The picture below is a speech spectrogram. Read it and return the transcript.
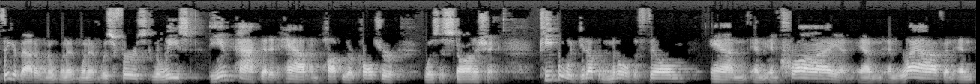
Think about it when it, when it, when it was first released, the impact that it had on popular culture was astonishing. People would get up in the middle of the film and, and, and cry and, and, and laugh and, and,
